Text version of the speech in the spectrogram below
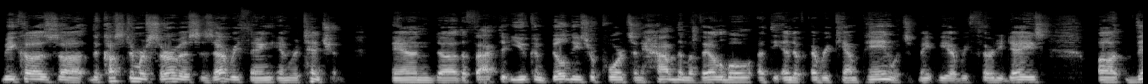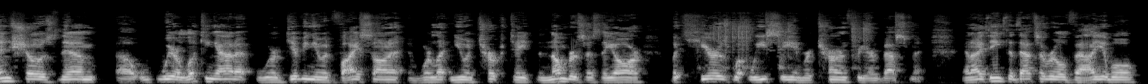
because uh, the customer service is everything in retention. And uh, the fact that you can build these reports and have them available at the end of every campaign, which may be every 30 days, uh, then shows them uh, we're looking at it, we're giving you advice on it, and we're letting you interpretate the numbers as they are. But here's what we see in return for your investment. And I think that that's a real valuable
